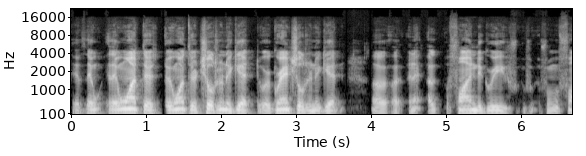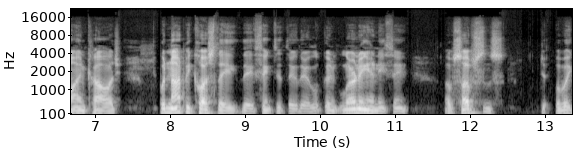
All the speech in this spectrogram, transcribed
If they they want their they want their children to get or grandchildren to get uh, a, a, fine degree from a fine college, but not because they, they think that they're, they're learning anything of substance, but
